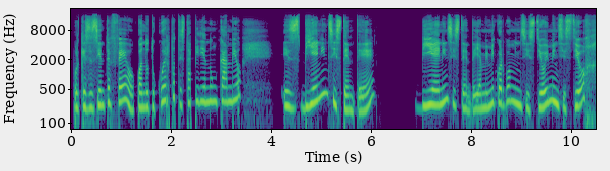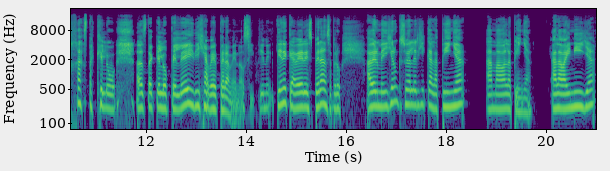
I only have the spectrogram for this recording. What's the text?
Porque se siente feo. Cuando tu cuerpo te está pidiendo un cambio, es bien insistente, ¿eh? Bien insistente y a mí mi cuerpo me insistió y me insistió hasta que lo hasta que lo peleé y dije, a ver, espérame, no, sí, tiene, tiene que haber esperanza, pero a ver, me dijeron que soy alérgica a la piña, amaba la piña. A la vainilla,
